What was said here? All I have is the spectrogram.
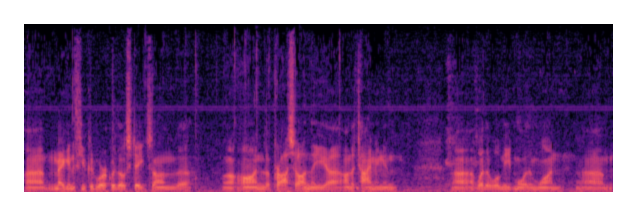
um, Megan, if you could work with those states on the, uh, on the process, on the, uh, on the timing and uh, whether we'll need more than one. Um,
